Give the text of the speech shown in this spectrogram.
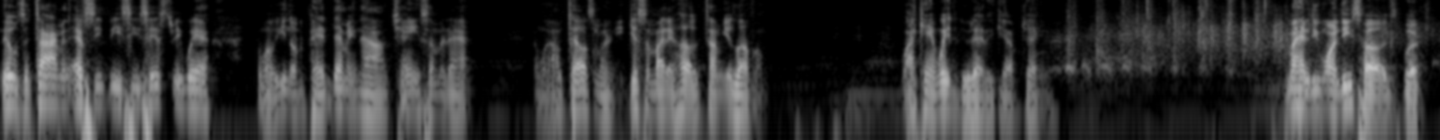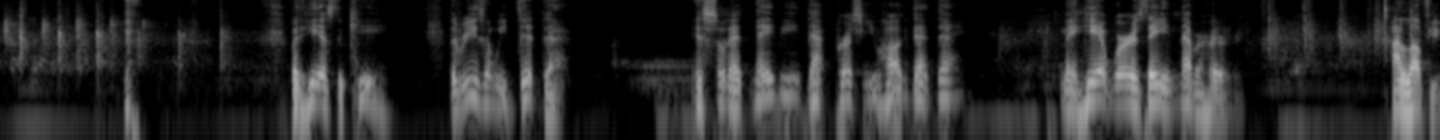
There was a time in FCBC's history where, well, you know, the pandemic now changed some of that. And when I would tell somebody, give somebody a hug, tell them you love them. I can't wait to do that again, I'm telling you. Might have to be one of these hugs, but but here's the key. The reason we did that is so that maybe that person you hugged that day may hear words they never heard. I love you.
